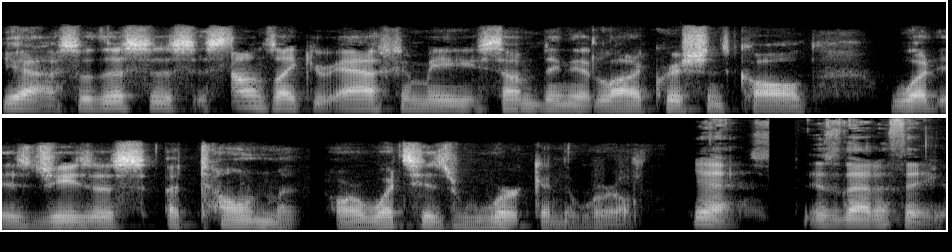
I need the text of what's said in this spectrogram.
Yeah, so this is sounds like you're asking me something that a lot of Christians call what is Jesus' atonement or what's his work in the world? Yes. Is that a thing?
